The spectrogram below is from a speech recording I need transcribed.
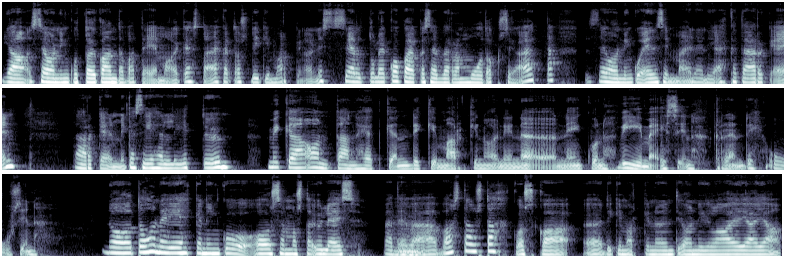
Ja se on niin kuin toi kantava teema oikeastaan ehkä tuossa digimarkkinoinnissa. Siellä tulee koko ajan sen verran muutoksia, että se on niin kuin ensimmäinen ja ehkä tärkein tärkein, mikä siihen liittyy. Mikä on tämän hetken digimarkkinoinnin äh, niin kuin viimeisin trendi, uusin? No tuohon ei ehkä niin kuin ole semmoista yleispätevää mm. vastausta, koska äh, digimarkkinointi on niin laaja ja,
